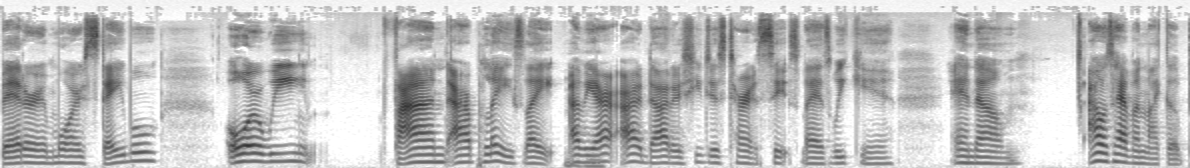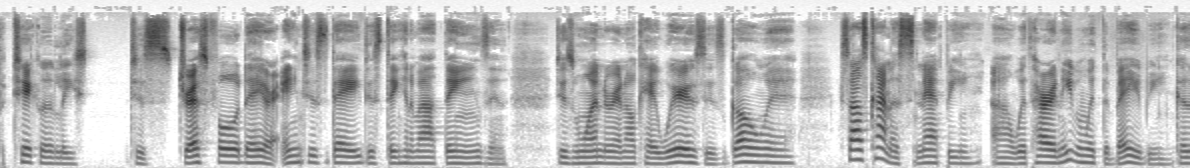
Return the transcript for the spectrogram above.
better and more stable, or we find our place. Like, I mean, our, our daughter, she just turned six last weekend. And um, I was having like a particularly just stressful day or anxious day, just thinking about things and just wondering, okay, where is this going? So I was kind of snappy uh, with her and even with the baby because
